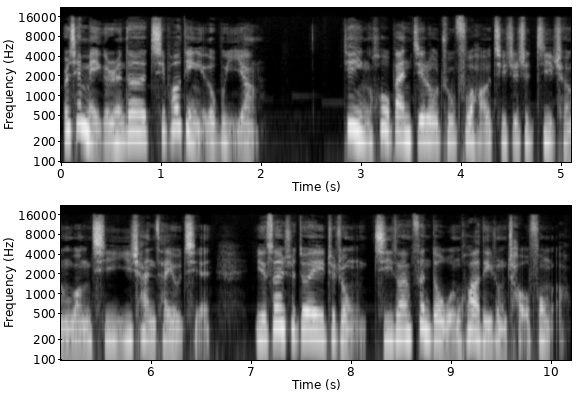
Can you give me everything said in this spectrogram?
而且每个人的起跑点也都不一样。电影后半揭露出，富豪其实是继承亡妻遗产才有钱，也算是对这种极端奋斗文化的一种嘲讽了。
